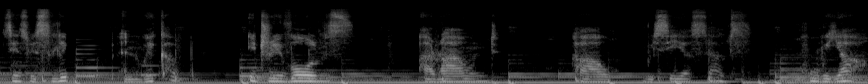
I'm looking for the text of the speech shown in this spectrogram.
since we sleep and wake up, it revolves around how we see ourselves, who we are.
